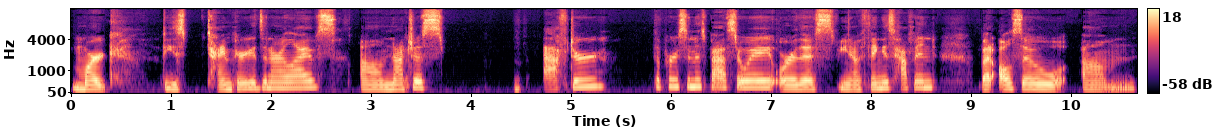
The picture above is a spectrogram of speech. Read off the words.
mark these time periods in our lives, um, not just after the person has passed away or this you know thing has happened, but also um,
